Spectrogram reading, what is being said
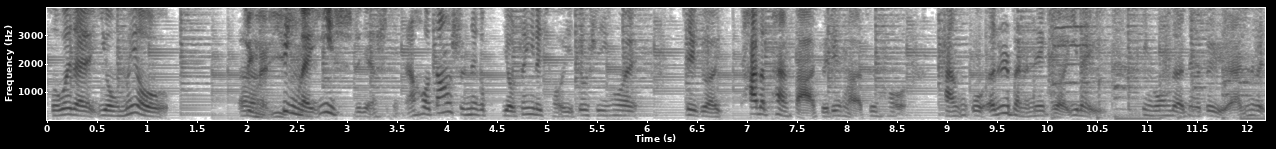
所谓的有没有、呃、进垒意识进垒意识这件事情。然后当时那个有争议的球，也就是因为这个他的判罚决定了最后韩国呃日本的那个一垒进攻的那个队员，那个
